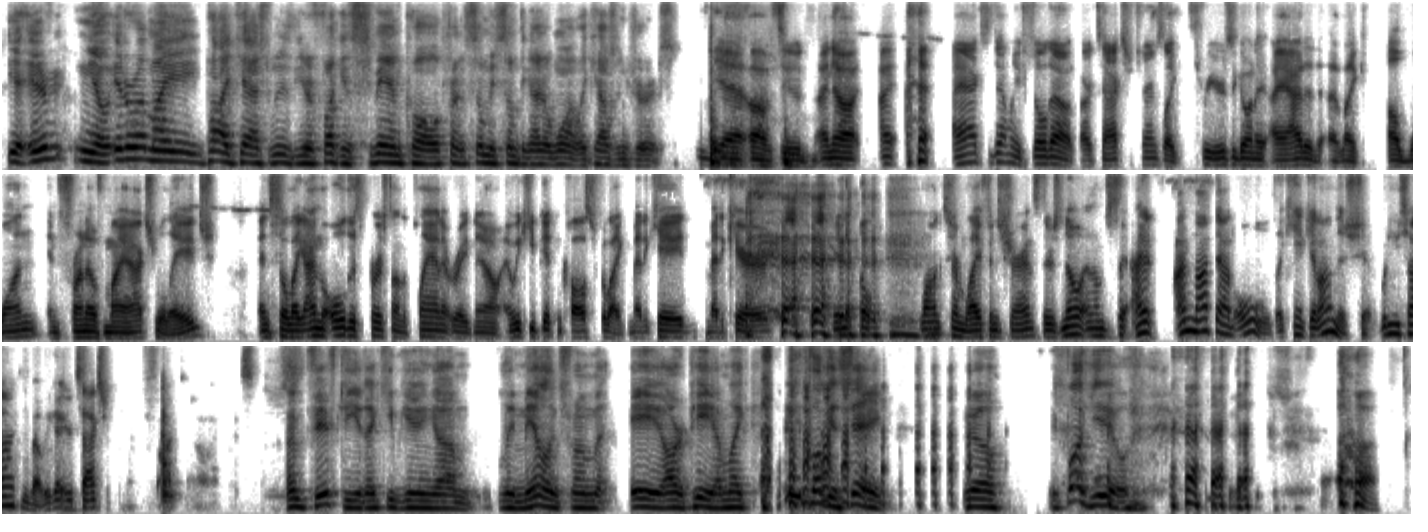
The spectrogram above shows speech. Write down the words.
yeah, inter- you know, interrupt my podcast with your fucking spam call trying to sell me something I don't want, like house insurance. Yeah. Oh, dude, I know. I I accidentally filled out our tax returns like three years ago, and I, added a, like a one in front of my actual age, and so like I'm the oldest person on the planet right now, and we keep getting calls for like Medicaid, Medicare, You know, long-term life insurance. There's no, and I'm just like, I I'm not that old. I can't get on this shit. What are you talking about? We got your tax. Fuck. I'm 50 and I keep getting um the mailings from AARP. I'm like, what are you fucking saying? You know, like, fuck you.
